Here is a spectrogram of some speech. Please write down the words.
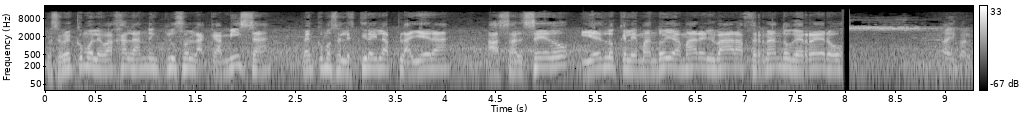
pues se ve cómo le va jalando incluso la camisa. Ven cómo se le estira ahí la playera a Salcedo y es lo que le mandó llamar el VAR a Fernando Guerrero Ahí va el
